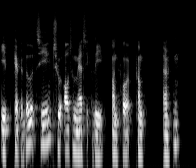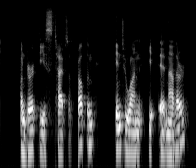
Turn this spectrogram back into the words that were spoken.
the capability to automatically uh, convert these types of problem into one another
